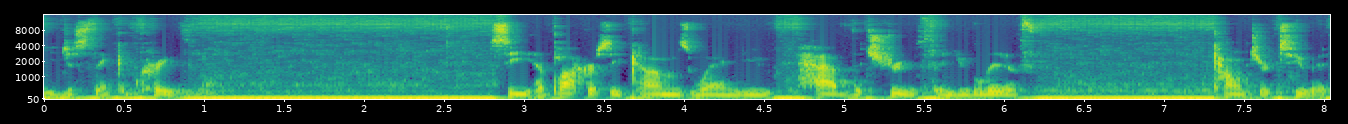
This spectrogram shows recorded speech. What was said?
you just think I'm crazy. See, hypocrisy comes when you have the truth and you live counter to it.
